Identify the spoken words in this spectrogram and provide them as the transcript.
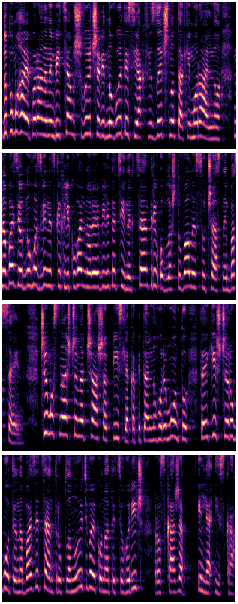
Допомагає пораненим бійцям швидше відновитись як фізично, так і морально. На базі одного з вінницьких лікувально-реабілітаційних центрів облаштували сучасний басейн. Чим оснащена чаша після капітального ремонту та які ще роботи на базі центру планують виконати цьогоріч, розкаже Ілля Іскра.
